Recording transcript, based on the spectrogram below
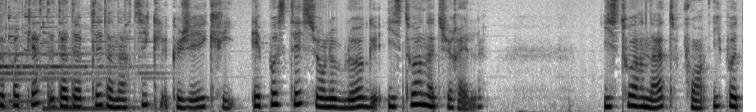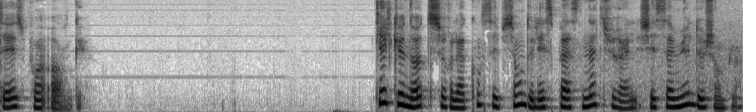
Ce podcast est adapté d'un article que j'ai écrit et posté sur le blog Histoire naturelle. histoirenat.hypothèse.org. Quelques notes sur la conception de l'espace naturel chez Samuel de Champlain.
